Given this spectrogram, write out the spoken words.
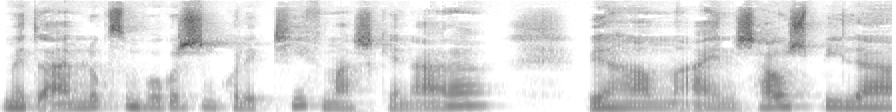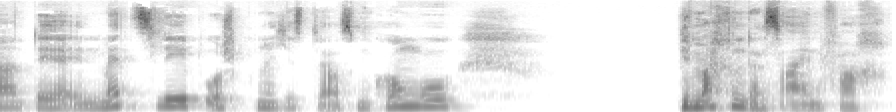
mit einem luxemburgischen Kollektiv Mashkenada. Wir haben einen Schauspieler, der in Metz lebt. Ursprünglich ist er aus dem Kongo. Wir machen das einfach.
